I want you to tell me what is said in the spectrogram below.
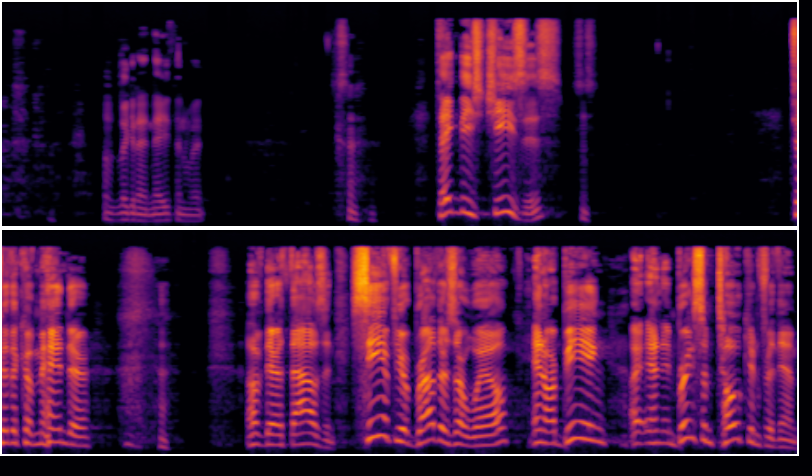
I'm looking at Nathan with. take these cheeses to the commander of their thousand. See if your brothers are well and are being, uh, and, and bring some token for them.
